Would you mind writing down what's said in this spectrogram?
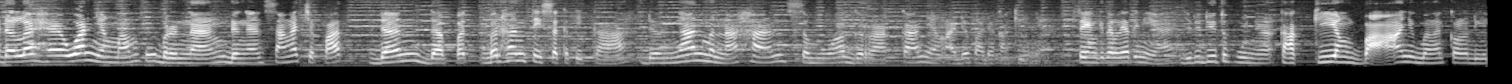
adalah hewan yang mampu berenang dengan sangat cepat dan dapat berhenti seketika dengan menahan semua gerakan yang ada pada kakinya. Itu yang kita lihat ini ya. Jadi dia tuh punya kaki yang banyak banget kalau di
